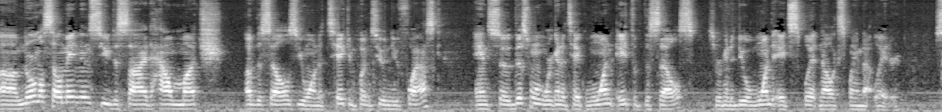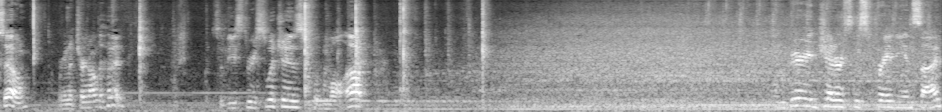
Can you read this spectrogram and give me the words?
um, normal cell maintenance, you decide how much of the cells you want to take and put into a new flask. And so this one we're going to take one eighth of the cells. So we're going to do a one to eight split and I'll explain that later. So we're going to turn on the hood. So these three switches, flip them all up. And very generously spray the inside.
